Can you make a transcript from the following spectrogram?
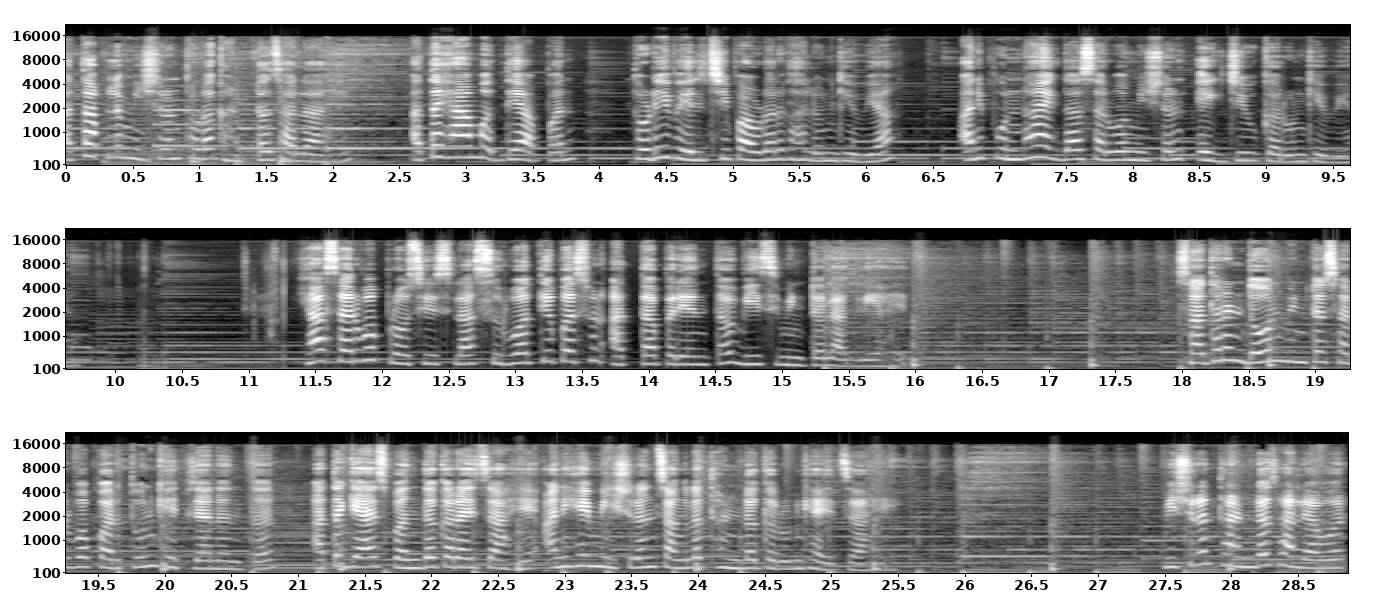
आता आपलं मिश्रण थोडं घट्ट झालं आहे. आता ह्यामध्ये आपण थोडी वेलची पावडर घालून घेऊया आणि पुन्हा एकदा सर्व मिश्रण एकजीव करून घेऊया. ह्या सर्व प्रोसेसला सुरुवातीपासून आत्तापर्यंत वीस मिनटं लागली आहेत. साधारण दोन मिनटं सर्व परतून घेतल्यानंतर आता गॅस बंद करायचा आहे आणि हे मिश्रण चांगलं थंड करून घ्यायचं आहे. मिश्रण थंड झाल्यावर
